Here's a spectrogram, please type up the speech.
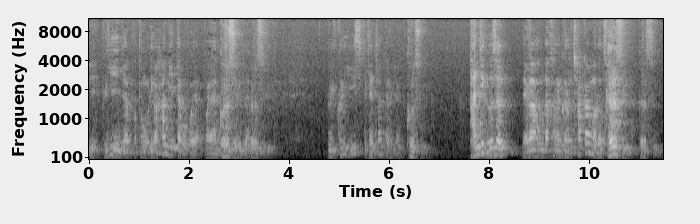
예. 그게 이제 보통 우리가 함이 있다고 봐야, 봐야 하는 그렇습니다 거거든요. 그렇습니다 그, 그게 있어도 괜찮다, 그죠? 그렇습니다 단지 그것을 내가 한다 하는 그런 착각만 없어. 그렇습니다 그렇습니다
